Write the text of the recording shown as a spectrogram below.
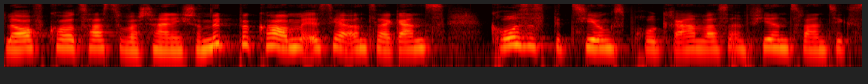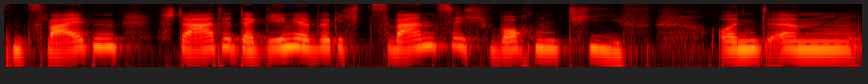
Love Codes hast du wahrscheinlich schon mitbekommen, ist ja unser ganz großes Beziehungsprogramm, was am 24.02. startet. Da gehen wir wirklich 20 Wochen tief. Und ähm,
